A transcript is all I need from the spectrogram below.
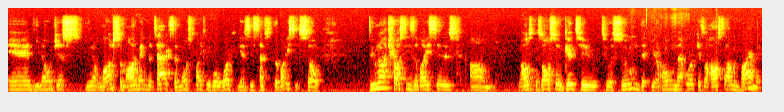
and you know just you know launch some automated attacks that most likely will work against these types of devices. So do not trust these devices. Um, it's also good to to assume that your home network is a hostile environment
